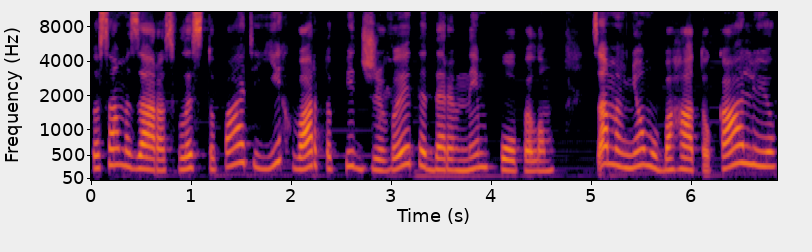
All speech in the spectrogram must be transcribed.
то саме зараз в листопаді їх варто підживити деревним попелом. Саме в ньому багато калію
